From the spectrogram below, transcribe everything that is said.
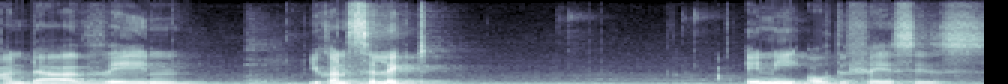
and then you can select any of the faces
